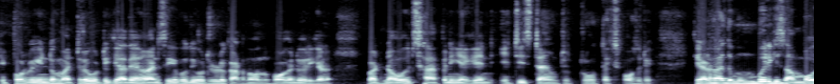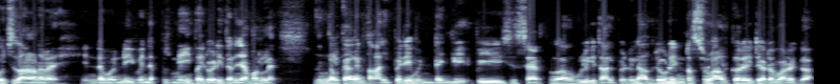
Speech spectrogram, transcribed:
ഇപ്പോൾ വീണ്ടും മറ്റൊരു കുട്ടിക്ക് അതേ മാനസിക ബുദ്ധിമുട്ടിലൂടെ കടന്നു വന്നു പോകേണ്ടി വരികയാണ്. But now it's happening again it is time to truth expose it Keralam അത് മുമ്പ് ഒരിക്കൽ സംഭവിച്ചതാണവേ എന്റെ മുന്നേ ഇവന്റെ മെയിൻ പരിപാടി ഇതാണ് ഞാൻ പറഞ്ഞില്ലേ നിങ്ങൾക്ക് അങ്ങനെ താല്പര്യമുണ്ടെങ്കിൽ ഇപ്പോൾ ഈ സ്ഥലത്ത് നിന്ന് പുള്ളിക്ക് താല്പര്യം ഉണ്ടെങ്കിൽ അതിനോട് ഇൻട്രസ്റ്റ് ഉള്ള ആൾക്കാരായിട്ട് ഇടപഴകുക.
